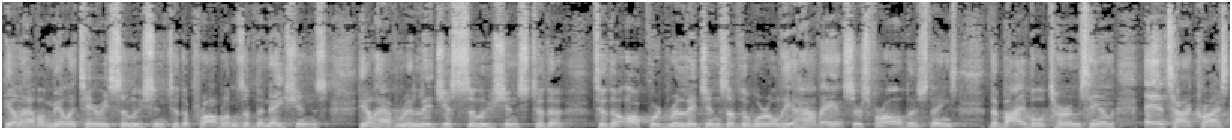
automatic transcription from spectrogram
he'll have a military solution to the problems of the nations. He'll have religious solutions to the, to the awkward religions of the world. He'll have answers for all those things. The Bible terms him Antichrist.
